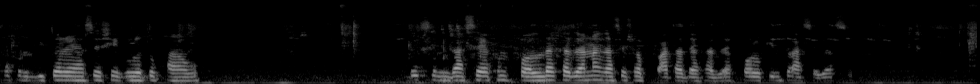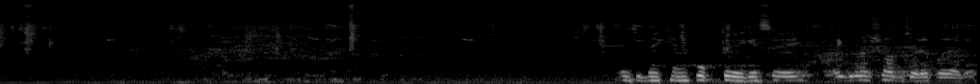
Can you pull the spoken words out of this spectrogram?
তারপর ভিতরে আছে সেগুলো তো খাও। দেখছেন, গাছে এখন ফল দেখা যায় না, গাছে সব পাতা দেখা যায়। ফল কিন্তু আছে গাছে। এই যে দেখেন পোক্ত হয়ে গেছে, এগুলো সব জোরে পড়ে গেল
